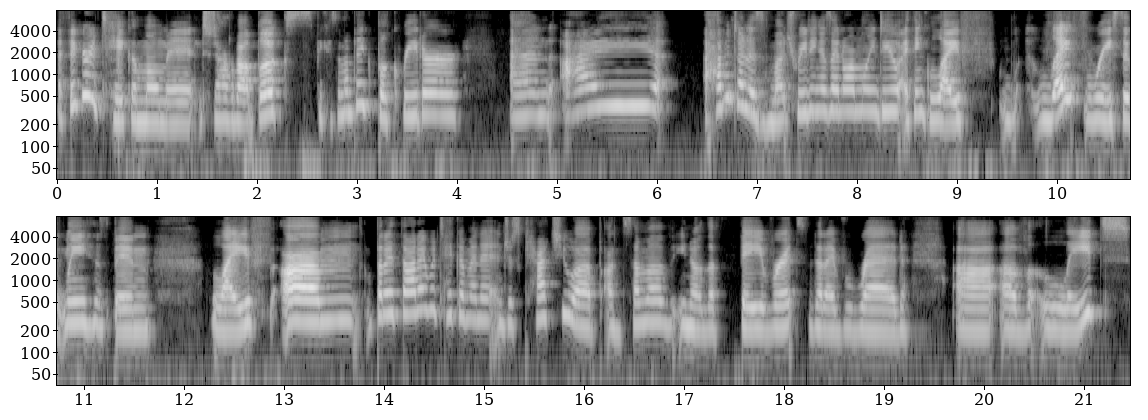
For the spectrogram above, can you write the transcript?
I figure I'd take a moment to talk about books because I'm a big book reader. And I haven't done as much reading as I normally do. I think life life recently has been life. Um, but I thought I would take a minute and just catch you up on some of, you know, the favorites that I've read uh of late.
